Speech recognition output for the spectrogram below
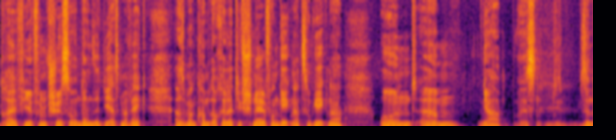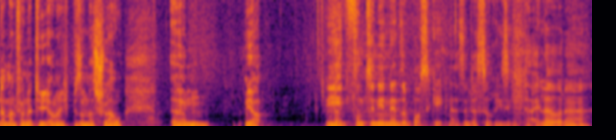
drei, vier, fünf Schüsse und dann sind die erstmal weg. Also man kommt auch relativ schnell von Gegner zu Gegner und ähm, ja, ist, die sind am Anfang natürlich auch noch nicht besonders schlau. Ähm, ja, Wie funktionieren denn so Bossgegner? Sind das so riesige Teile oder?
